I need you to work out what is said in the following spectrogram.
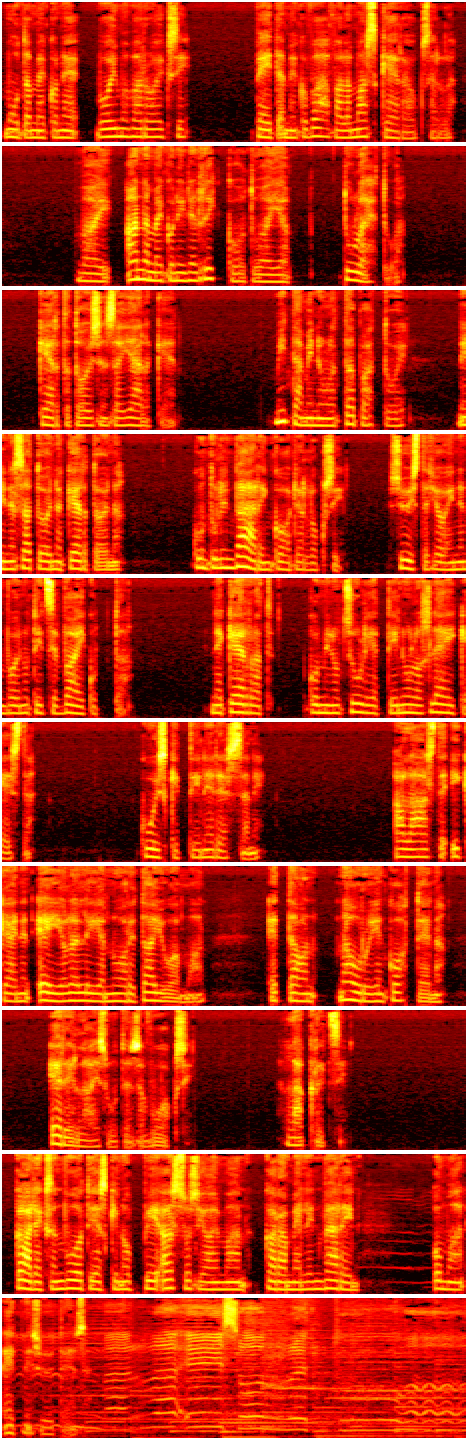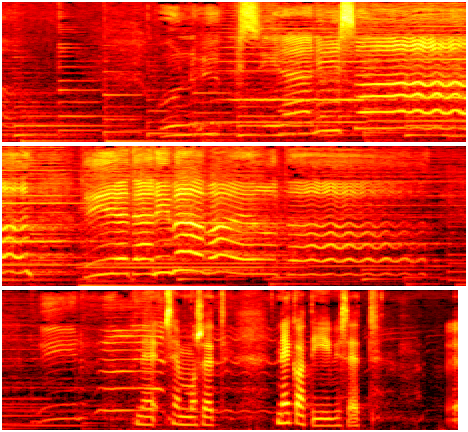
Muutammeko ne voimavaroiksi? Peitämmekö vahvalla maskeerauksella? Vai annammeko niiden rikkoutua ja tulehtua kerta toisensa jälkeen? Mitä minulle tapahtui niinä satoina kertoina, kun tulin väärin kohdelluksi syistä, joihin en voinut itse vaikuttaa? Ne kerrat, kun minut suljettiin ulos leikeistä, kuiskittiin edessäni. Alaasteikäinen ei ole liian nuori tajuamaan, että on naurujen kohteena erilaisuutensa vuoksi. Lakritsi. Kahdeksanvuotiaskin oppii assosioimaan karamellin värin omaan etnisyyteensä. kun yksinäni saan tietäni mä ne semmoiset negatiiviset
